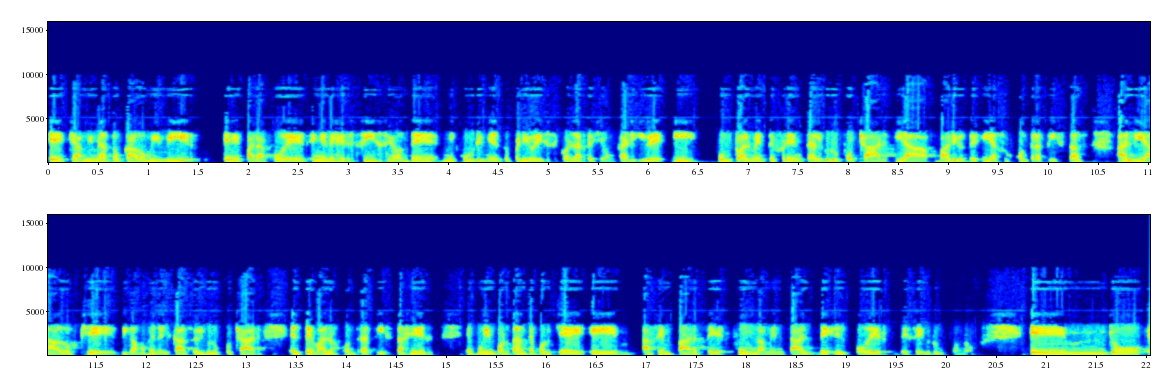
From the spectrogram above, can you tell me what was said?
eh, que a mí me ha tocado vivir eh, para poder, en el ejercicio de mi cubrimiento periodístico en la región Caribe y puntualmente frente al Grupo Char y a varios de, y a sus contratistas aliados, que digamos en el caso del Grupo Char, el tema de los contratistas es, es muy importante porque eh, hacen parte fundamental del poder de ese grupo. ¿no? Em, yo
